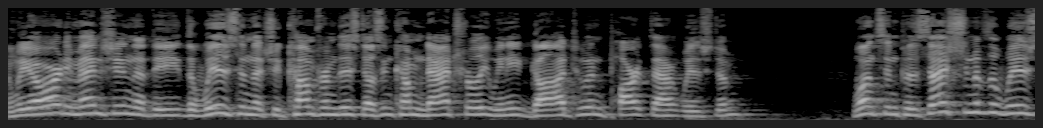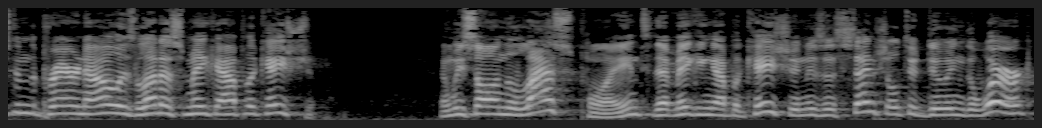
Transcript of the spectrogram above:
And we already mentioned that the, the wisdom that should come from this doesn't come naturally. We need God to impart that wisdom. Once in possession of the wisdom, the prayer now is let us make application. And we saw in the last point that making application is essential to doing the work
